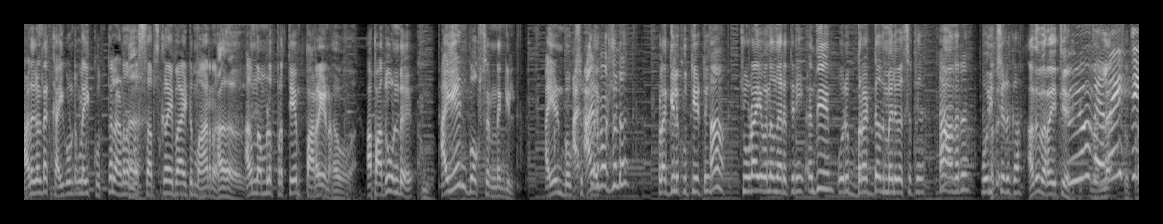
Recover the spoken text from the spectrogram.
ആളുകളുടെ കൈകൊണ്ടുള്ള ഈ കുത്തലാണ് നമ്മൾ സബ്സ്ക്രൈബ് ആയിട്ട് മാറുന്നത്. അത് നമ്മൾ പ്രത്യേകം പറയണം. അപ്പൊ അതുകൊണ്ട് അയൺ ബോക്സ് ഉണ്ടെങ്കിൽ അയൺ ബോക്സ് അയൺ ബോക്സ് ഉണ്ട്? പ്ലഗിൽ കുത്തിയിട്ട് ചൂടായി വന്ന നേരത്തിന് എന്ത് ചെയ്യും? ഒരു ബ്രെഡ് വെച്ചിട്ട് പൊരിച്ചെടുക്കാം. അത് വെറൈറ്റി അയ്യോ വെറൈറ്റി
